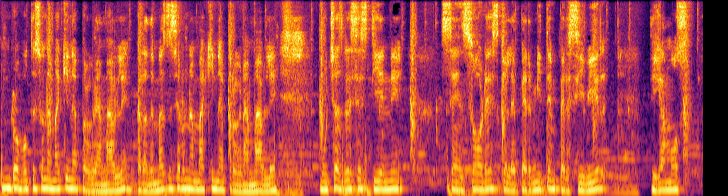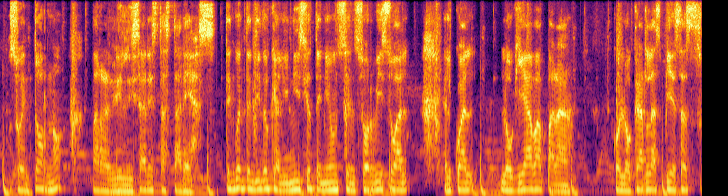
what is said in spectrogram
un robot es una máquina programable, pero además de ser una máquina programable, muchas veces tiene sensores que le permiten percibir, digamos, su entorno para realizar estas tareas. Tengo entendido que al inicio tenía un sensor visual, el cual lo guiaba para colocar las piezas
